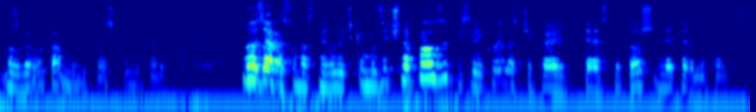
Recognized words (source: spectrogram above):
можливо, там будуть ваші коментарі. Ну а зараз у нас невеличка музична пауза, після якої нас чекають тести, тож не перемикайтеся.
